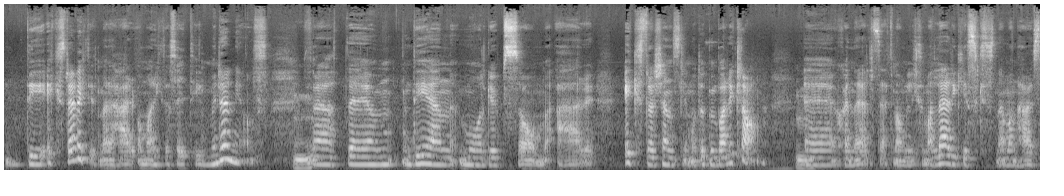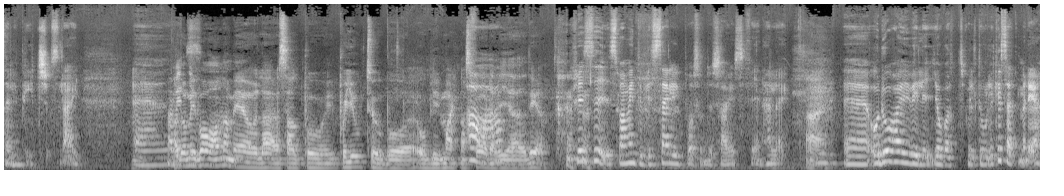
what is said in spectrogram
det är extra viktigt med det här om man riktar sig till millennials. Mm. För att eh, det är en målgrupp som är extra känslig mot uppenbar reklam. Mm. Eh, generellt sett. Man blir liksom allergisk när man hör säljpitch och sådär. Eh, Man Ja, de är vana med att lära sig allt på, på Youtube och, och bli marknadsförda Ja. via det. Precis, man vill inte bli säljd på som du sa Josefin heller. Nej. Eh, och då har ju vi jobbat på lite olika sätt med det.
